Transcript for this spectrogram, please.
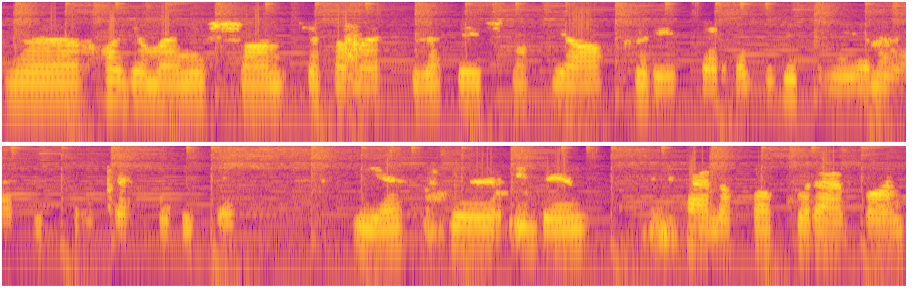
uh, hagyományosan Csetamás születésnapja köré szerveződik, ami január 22 mi ezt idén pár nappal korábban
